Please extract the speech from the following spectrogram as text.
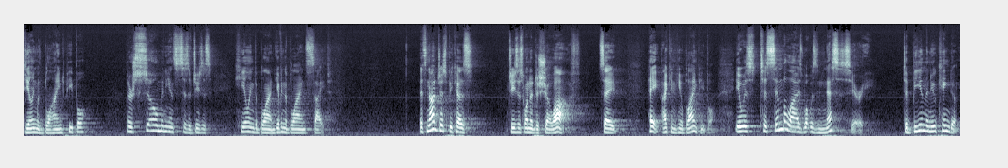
dealing with blind people. There's so many instances of Jesus healing the blind, giving the blind sight. It's not just because Jesus wanted to show off, say, hey, I can heal blind people. It was to symbolize what was necessary to be in the new kingdom.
